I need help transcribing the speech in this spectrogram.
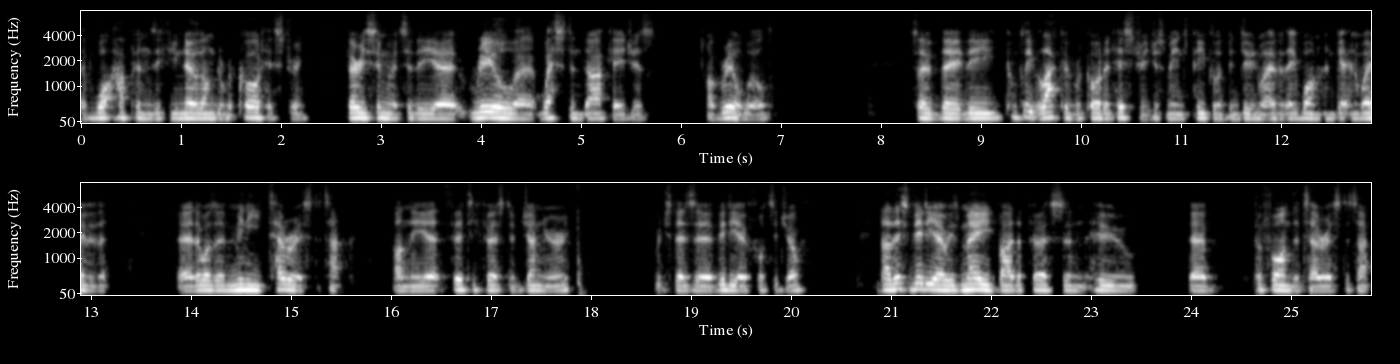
of what happens if you no longer record history, very similar to the uh, real uh, Western Dark Ages of real world. So the the complete lack of recorded history just means people have been doing whatever they want and getting away with it. Uh, there was a mini terrorist attack on the 31st uh, of January, which there's a video footage of. Now this video is made by the person who uh, performed the terrorist attack.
